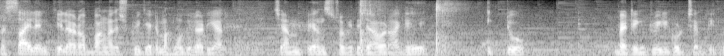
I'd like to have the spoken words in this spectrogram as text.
The silent killer of Bangladesh cricket Mahmudullah Riyad champions ট্রফিতে যাওয়ার আগে একটু ব্যাটিং ড্রিল করছেন তিনি।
